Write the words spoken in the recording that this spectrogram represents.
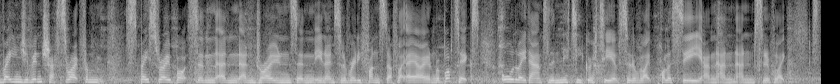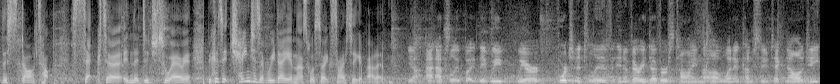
range of interests, right from space robots and, and, and drones and you know and sort of really fun stuff like AI and robotics, all the way down to the nitty gritty of sort of like policy and, and, and sort of like the startup sector in the digital area because it changes every day and that's what's so exciting about it. Yeah, absolutely. But we, we are fortunate to live in a very diverse time uh, when it comes to technology.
